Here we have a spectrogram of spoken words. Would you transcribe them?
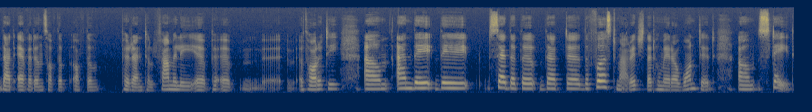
that evidence of the of the parental family uh, uh, authority, um, and they they said that the that uh, the first marriage that Humaira wanted um, stayed,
